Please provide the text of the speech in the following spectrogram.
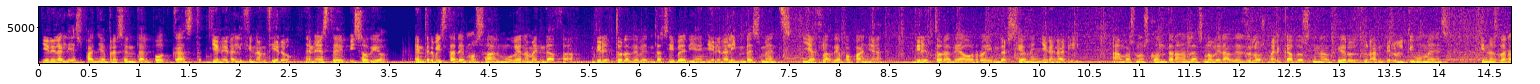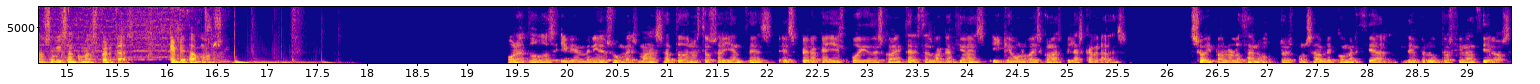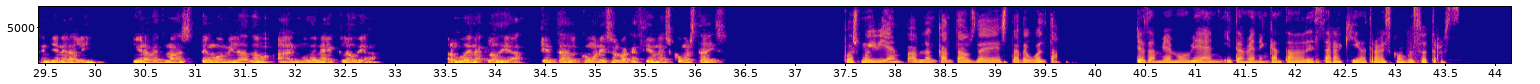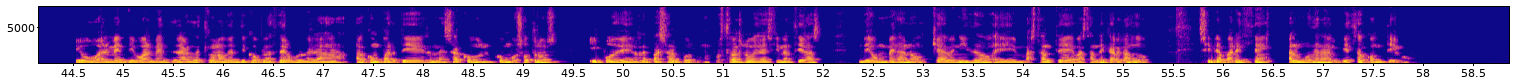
Generali España presenta el podcast Generali Financiero. En este episodio entrevistaremos a Almudena Mendaza, directora de ventas Iberia en General Investments, y a Claudia Papaña, directora de ahorro e inversión en Generali. Ambas nos contarán las novedades de los mercados financieros durante el último mes y nos darán su visión como expertas. Empezamos. Hola a todos y bienvenidos un mes más a todos nuestros oyentes. Espero que hayáis podido desconectar estas vacaciones y que volváis con las pilas cargadas. Soy Pablo Lozano, responsable comercial de productos financieros en Generali, y una vez más tengo a mi lado a Almudena y Claudia. Almudena, Claudia, ¿qué tal? ¿Cómo han ido sus vacaciones? ¿Cómo estáis? Pues muy bien, Pablo, encantados de estar de vuelta. Yo también muy bien y también encantada de estar aquí otra vez con vosotros. Igualmente, igualmente. La verdad es que un auténtico placer volver a, compartir mesa con, vosotros y poder repasar pues, pues, todas las novedades financieras de un verano que ha venido eh, bastante, bastante cargado. Si te parece, Almudena, empiezo contigo.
